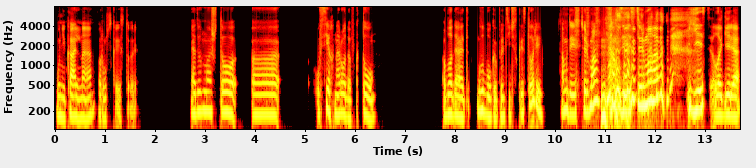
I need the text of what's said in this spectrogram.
уникальная русская история? Я думаю, что э, у всех народов, кто обладает глубокой политической историей. Там, где есть тюрьма. Там, где есть тюрьма, есть лагеря.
